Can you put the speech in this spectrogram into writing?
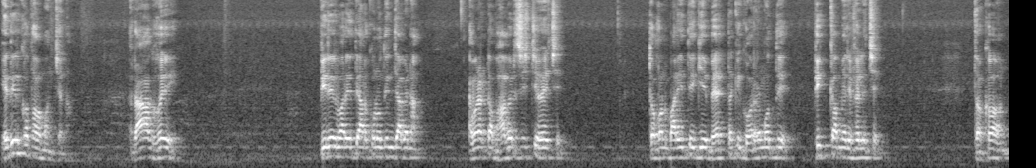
এদের কথাও মানছে না। রাগ হয়ে পীরের বাড়িতে আর কোনো দিন যাবে না। এমন একটা ভাবের সৃষ্টি হয়েছে। তখন বাড়িতে গিয়ে ব্যাগটাকে ঘরের মধ্যে ফিক্কা মেরে ফেলেছে। তখন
